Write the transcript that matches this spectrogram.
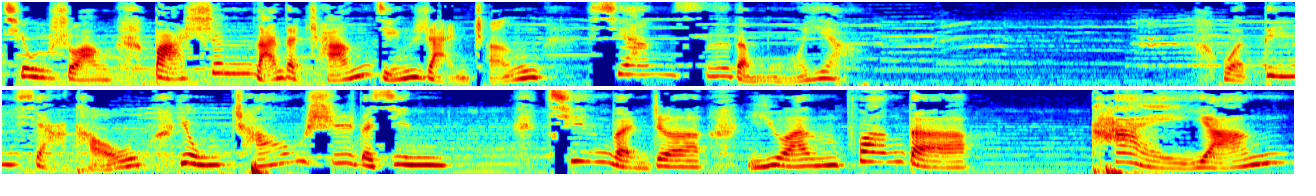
秋霜把深蓝的场景染成相思的模样。我低下头，用潮湿的心。亲吻着远方的太阳。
